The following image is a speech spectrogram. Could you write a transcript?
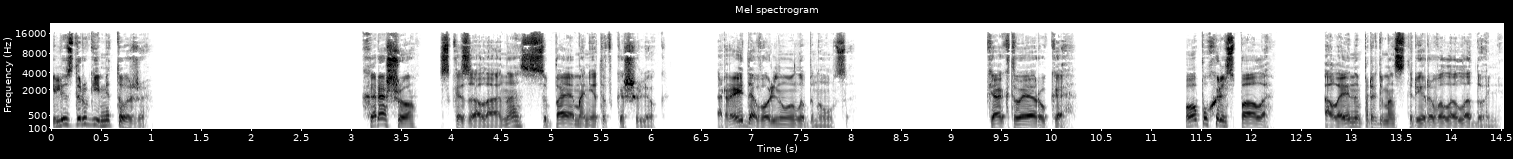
или с другими тоже?» «Хорошо», — сказала она, ссыпая монеты в кошелек. Рэй довольно улыбнулся. «Как твоя рука?» Опухоль спала. Алэйна продемонстрировала ладонь.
